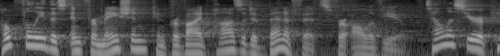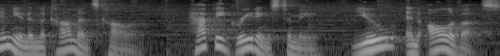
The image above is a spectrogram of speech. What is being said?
Hopefully this information can provide positive benefits for all of you. Tell us your opinion in the comments column. Happy greetings to me, you, and all of us.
